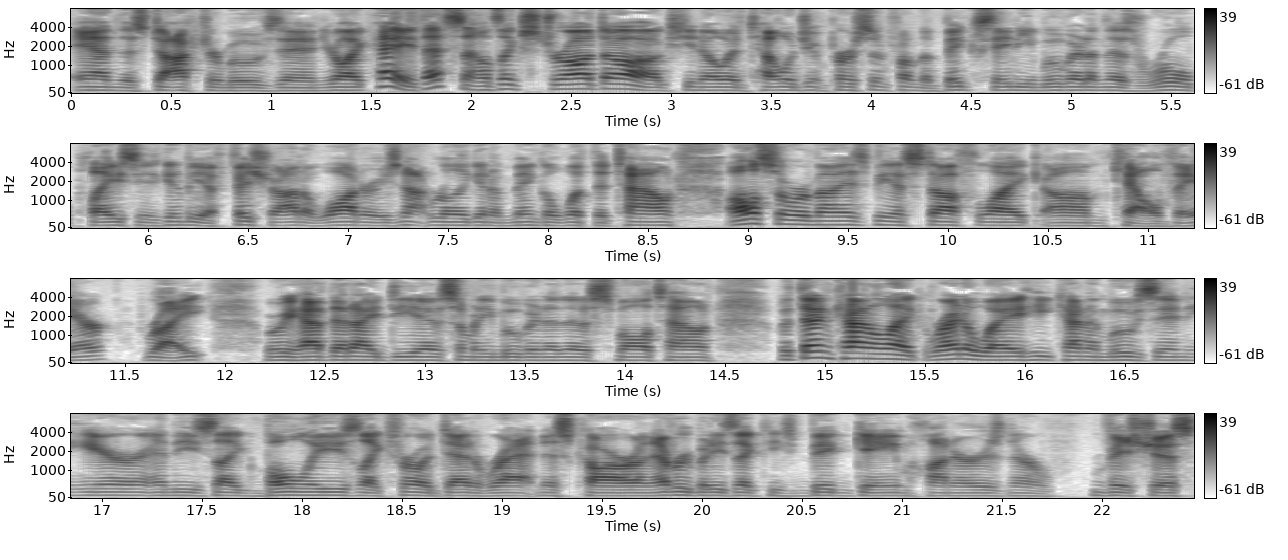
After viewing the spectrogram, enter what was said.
and this doctor moves in. You're like, hey, that sounds like Straw Dogs, you know, intelligent person from the big city moving in this rural place, and he's going to be a fish out of water. He's not really going to mingle with the town. Also reminds me of stuff like um, Calvaire, right? Where we have that idea of somebody moving into a small town. But then, kind of like right away, he kind of moves in here, and these like bullies like throw a dead rat in his car, and everybody's like these big game hunters, and they're vicious.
